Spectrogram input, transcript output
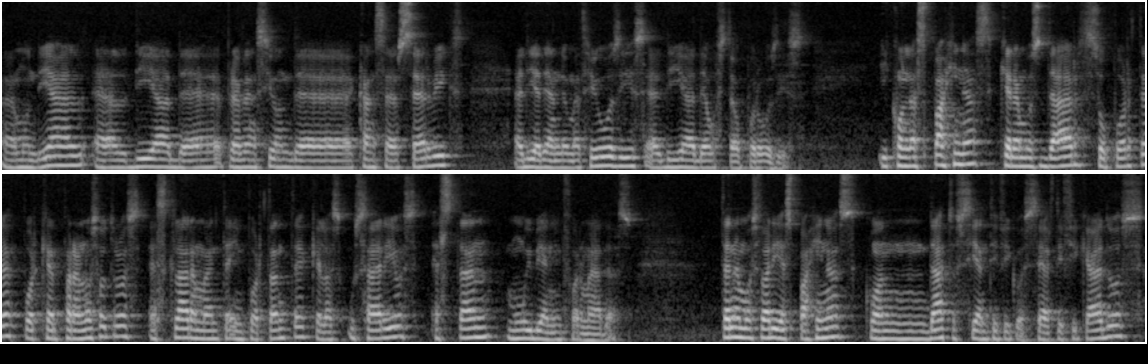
uh, Mundial, el Día de Prevención de Cáncer Cervix, el Día de Endometriosis, el Día de Osteoporosis. Y con las páginas queremos dar soporte porque para nosotros es claramente importante que los usuarios estén muy bien informados. Tenemos varias páginas con datos científicos certificados,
